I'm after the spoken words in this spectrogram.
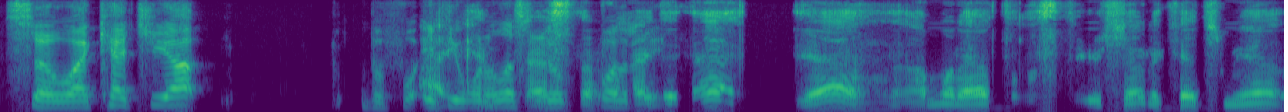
So I catch you up before if I you want to listen to it before the testify to that. Yeah, I'm gonna have to listen to your show to catch me up.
